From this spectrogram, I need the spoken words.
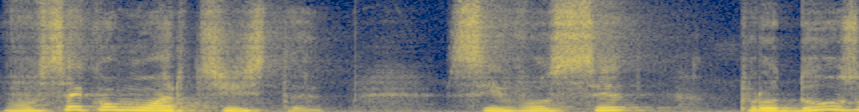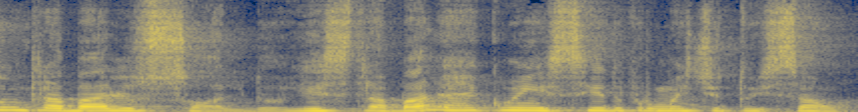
Você, como um artista, se você produz um trabalho sólido e esse trabalho é reconhecido por uma instituição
